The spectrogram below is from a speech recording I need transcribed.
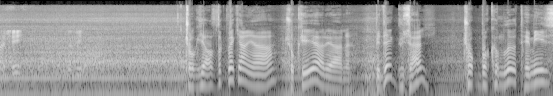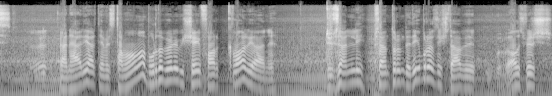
Baksana şey. bir Çok yazlık mekan ya. Çok iyi yer yani. Bir de güzel. Çok bakımlı, temiz. Evet. Yani her yer temiz tamam ama burada böyle bir şey fark var yani. Düzenli. Centrum dediği burası işte abi. Alışveriş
